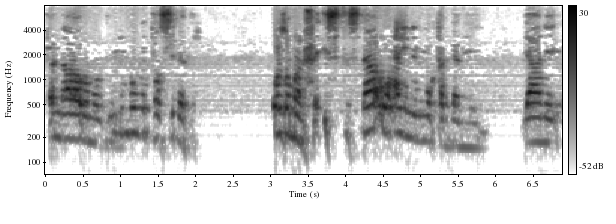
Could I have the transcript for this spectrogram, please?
fennâru mevcudun bu muttasiledir. O zaman fe istisnâ o aynil mukaddemi yani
